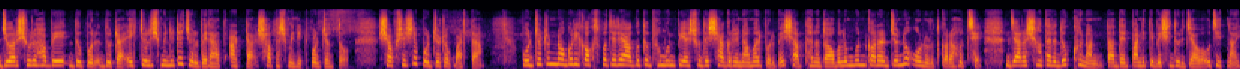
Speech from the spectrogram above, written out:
জোয়ার শুরু হবে দুপুর দুটা একচল্লিশ মিনিটে, চলবে রাত আটটা সাতাশ মিনিট পর্যন্ত। সবশেষে পর্যটক বার্তা। পর্যটন নগরী কক্সবাজারে আগত ভ্রমণ পিয়াসুদের সাগরে নামার পূর্বে সাবধানতা অবলম্বন করার জন্য অনুরোধ করা হচ্ছে। যারা সাঁতারে দক্ষ নন, তাদের পানিতে বেশি দূর যাওয়া উচিত নয়।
